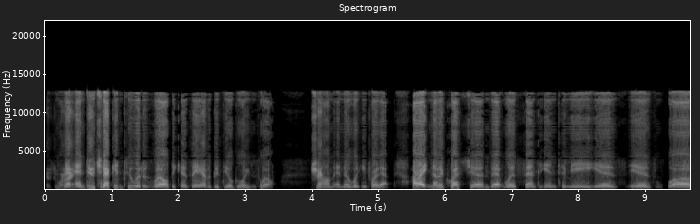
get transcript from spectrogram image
That's the one yeah, I... And do check into it as well because they have a good deal going as well. Um, and they're looking for that. All right, another question that was sent in to me is is uh,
